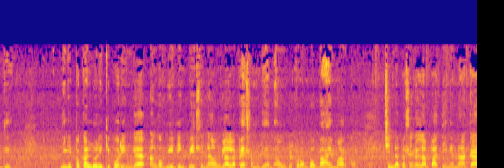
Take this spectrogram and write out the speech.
இது. நீங்கள் இப்போ கல்லூரிக்கு போகிறீங்க அங்கே மீட்டிங் பேசினா அவங்களால பேச முடியாது. அவங்களுக்கு ரொம்ப பயமாக இருக்கும். சின்ன பசங்கள்லாம் பார்த்தீங்கன்னாக்கா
